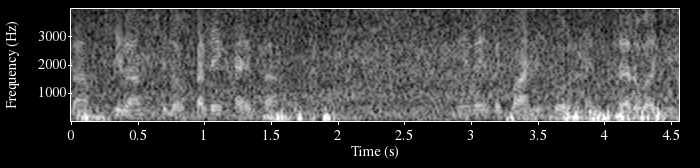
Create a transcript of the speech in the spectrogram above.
लांबची लांबची लोक देखायता. हे पाणी सोडण्याचे दरवाजे.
